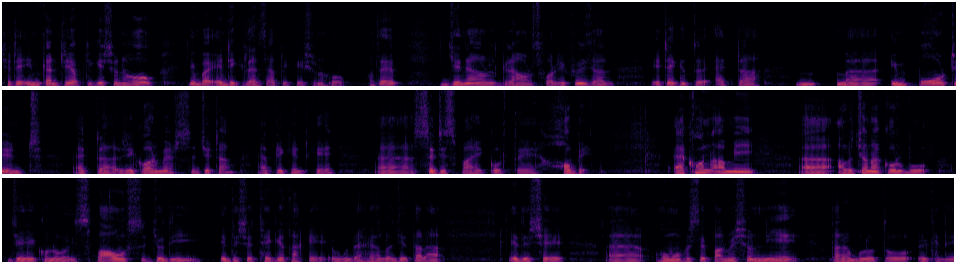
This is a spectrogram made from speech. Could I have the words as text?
সেটা ইন কান্ট্রি অ্যাপ্লিকেশন হোক কিংবা এন্টিক্লাস অ্যাপ্লিকেশন হোক। অতএব জেনারেল গ্রাউন্ডস ফর রিফিউজাল, এটা কিন্তু একটা ইম্পর্টেন্ট একটা রিকোয়ারমেন্টস যেটা অ্যাপ্লিকেন্টকে স্যাটিসফাই করতে হবে। এখন আমি আলোচনা করব যে কোনো স্পাউস যদি এদেশে থেকে থাকে এবং দেখা গেলো যে তারা এদেশে হোম অফিসের পারমিশন নিয়ে তারা মূলত এখানে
